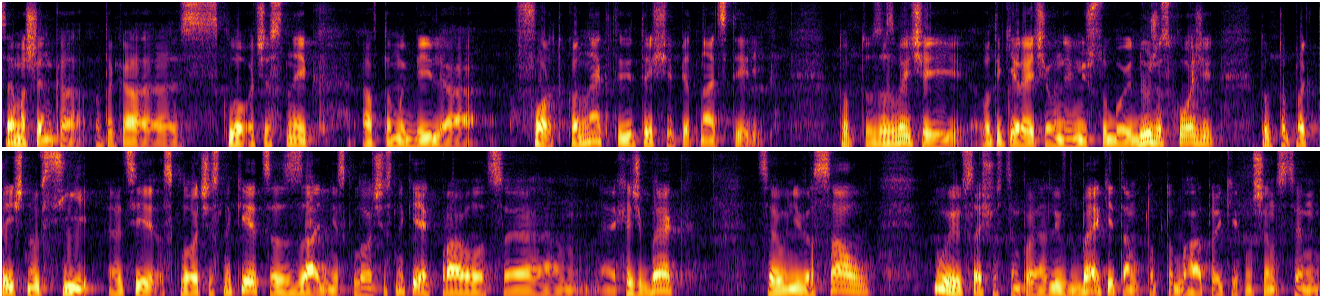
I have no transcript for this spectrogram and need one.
Це машинка, отака е, склоочисник автомобіля Ford Connect 2015 рік. Тобто, зазвичай отакі речі вони між собою дуже схожі. Тобто, практично всі е, ці склоочисники це задні склоочисники, як правило, це хетчбек, це універсал. Ну і все, що з цим пов'язано, ліфтбеки, там, тобто багато яких машин з цим,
